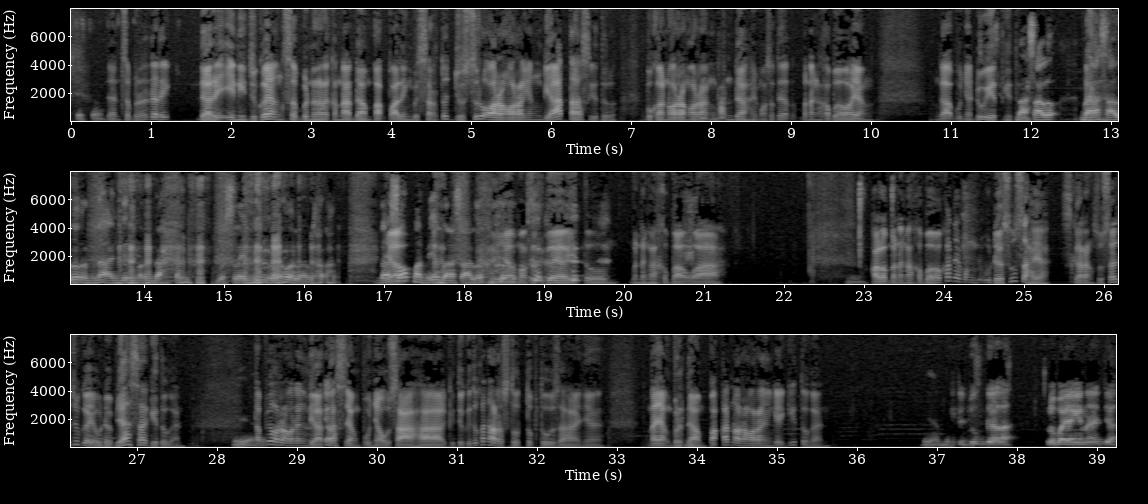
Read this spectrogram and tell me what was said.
Betul. Dan sebenarnya dari dari ini juga yang sebenarnya kena dampak paling besar tuh justru orang-orang yang di atas gitu loh. Bukan orang-orang rendah, ya, maksudnya menengah ke bawah yang nggak punya duit gitu. bahasa lo bahasa lo rendah anjir merendahkan gue slamming lo lah nggak Ya. sopan ya bahasa lo Iya maksud gue ya itu menengah ke bawah. Hmm. Kalau menengah ke bawah kan emang udah susah ya. Sekarang susah juga ya udah biasa gitu kan. iya Tapi orang-orang yang di atas yang punya usaha gitu-gitu kan harus tutup tuh usahanya. Nah yang berdampak kan orang-orang yang kayak gitu kan. Iya itu juga lah lo bayangin aja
